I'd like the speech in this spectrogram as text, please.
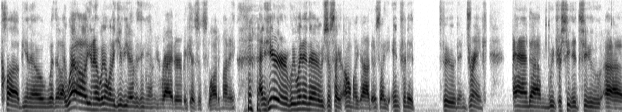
club, you know, where they're like, well, you know, we don't want to give you everything on your rider because it's a lot of money. and here we went in there and it was just like, oh my god, there's like infinite food and drink, and um, we proceeded to uh,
